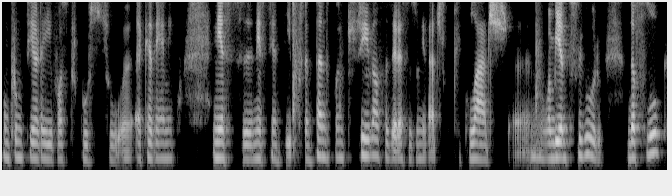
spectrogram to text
comprometer aí o vosso percurso uh, académico nesse, nesse sentido. Portanto, tanto quanto possível, fazer essas unidades curriculares uh, no ambiente seguro da FLUC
